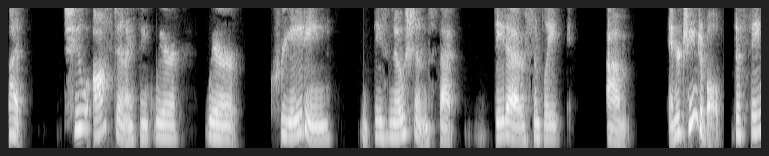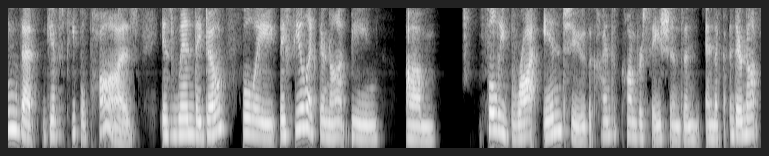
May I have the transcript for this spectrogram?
But too often i think we're we're creating these notions that data are simply um, interchangeable the thing that gives people pause is when they don't fully, they feel like they're not being um, fully brought into the kinds of conversations and, and the, they're not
